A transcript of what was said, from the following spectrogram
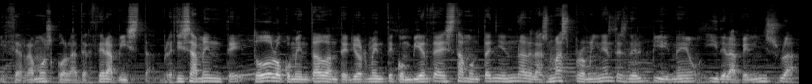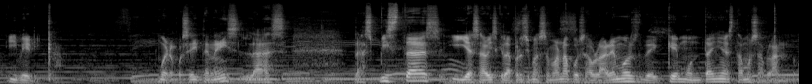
y cerramos con la tercera pista. Precisamente, todo lo comentado anteriormente convierte a esta montaña en una de las más prominentes del Pirineo y de la península ibérica. Bueno, pues ahí tenéis las, las pistas y ya sabéis que la próxima semana pues hablaremos de qué montaña estamos hablando.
